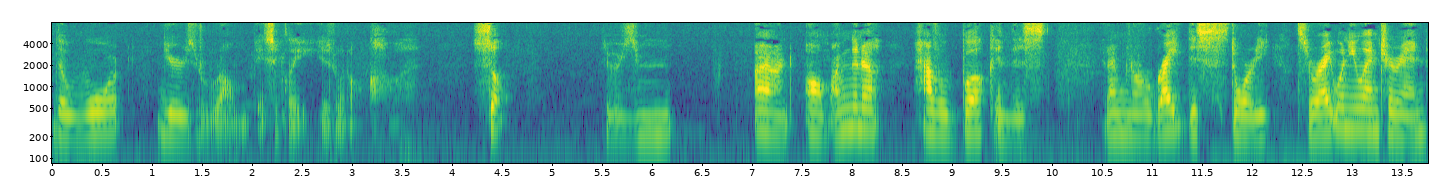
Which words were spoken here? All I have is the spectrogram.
the warrior's realm, basically, is what I'll call it. So, there's. And, um, I'm gonna have a book in this, and I'm gonna write this story. So, right when you enter in,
